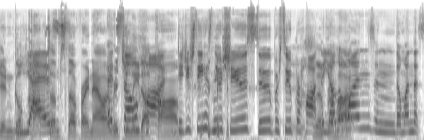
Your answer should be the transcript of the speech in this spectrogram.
And go cop some stuff right now at It's so hot. richielee.com. Did you see his new shoes? Super, super hot. the yellow hot. ones and the one that's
